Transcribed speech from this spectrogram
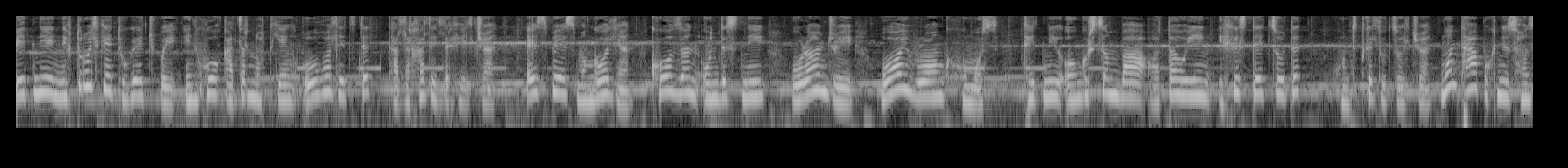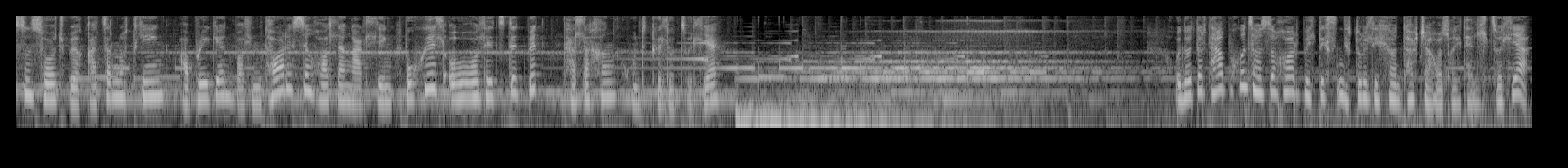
Бидний нэвтрүүлгээ түгээж буй энэхүү газар нутгийн уугуул эздэд талархал илэрхийлж байна. SBS Mongolian Colon үндэсний Wurundjeri Woi Wurrung хүмүүс тэдний өнгөрсөн ба одоо үеийн эхэс дээдсүүдэд хүндэтгэл үзүүлж байна. Мөн та бүхний сонсон сууж буй газар нутгийн Абориген болон Торресын хоолойн арлын бүхэл уугуул эздэд бид талархан хүндэтгэл үзүүлье. Өнөөдөр та бүхэн сонсохоор бэлтгэсэн нэвтрүүлгийнхаа товч агуулгыг танилцуулъя.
